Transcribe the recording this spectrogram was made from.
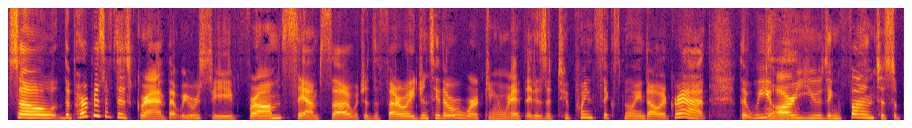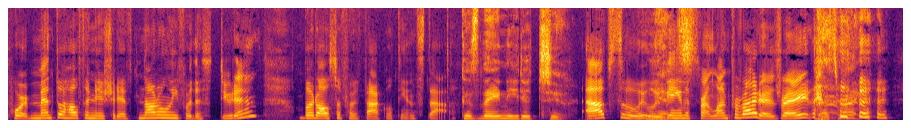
So, the purpose of this grant that we received from SAMHSA, which is the federal agency that we're working with, it is a $2.6 million grant that we oh, are using funds to support mental health initiatives, not only for the students, but also for faculty and staff. Because they needed to. Absolutely, being the Yes. frontline providers, right? That's right.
